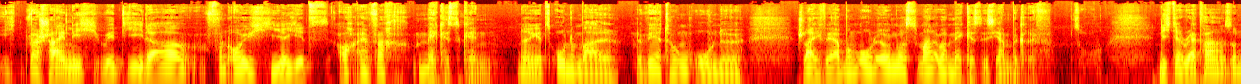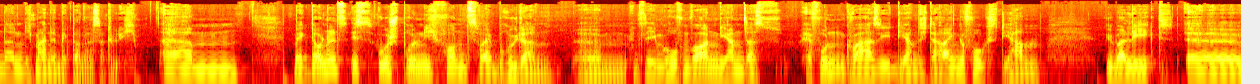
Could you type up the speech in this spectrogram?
ich, wahrscheinlich wird jeder von euch hier jetzt auch einfach Meckes kennen. Ne? Jetzt ohne mal eine Wertung, ohne Schleichwerbung, ohne irgendwas zu machen, aber Meckes ist ja ein Begriff. So. Nicht der Rapper, sondern ich meine McDonalds natürlich. Ähm, McDonalds ist ursprünglich von zwei Brüdern ähm, ins Leben gerufen worden. Die haben das erfunden quasi, die haben sich da reingefuchst, die haben überlegt, äh,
